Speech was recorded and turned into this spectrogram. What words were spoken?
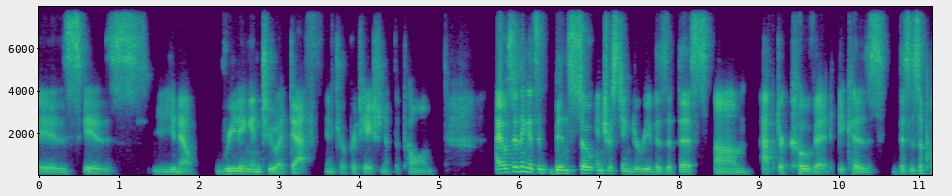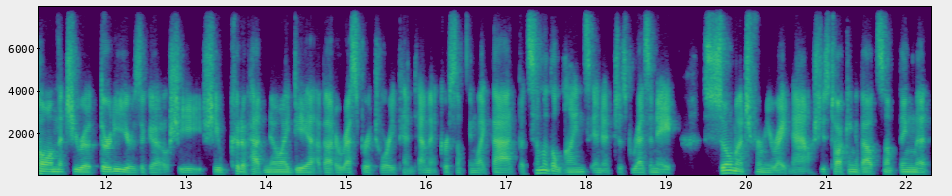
is is you know reading into a death interpretation of the poem. I also think it's been so interesting to revisit this um, after COVID because this is a poem that she wrote 30 years ago. She she could have had no idea about a respiratory pandemic or something like that, but some of the lines in it just resonate so much for me right now. She's talking about something that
